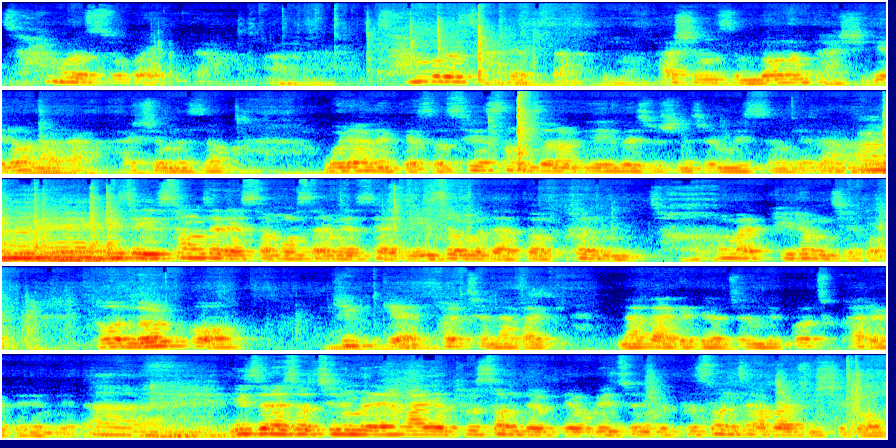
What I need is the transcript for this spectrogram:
참으로 수고했다. 참으로 잘했다. 하시면서 너는 다시 일어나라 하시면서 우리 하나님께서 새 성전을 예배해 주신 줄 믿습니다. 이제 이 성전에서 모사람의 사역이 이전보다 더 큰 정말 기름지고 더 넓고 깊게 펼쳐 나가 나가게 될 줄 믿고 축하를 드립니다. 이전에서 주님을 향하여 두 손 들때 우리 주님이 그 손 잡아주시고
